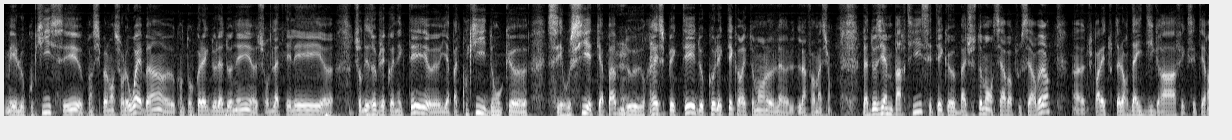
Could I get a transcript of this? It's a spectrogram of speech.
mais le cookie, c'est euh, principalement sur le web. hein. Euh, Quand on collecte de la donnée euh, sur de la télé, sur des objets connectés, il n'y a pas de cookie. Donc, c'est aussi être capable de respecter de collecter correctement l'information. La deuxième partie, c'était que bah, justement en serveur to serveur, tu parlais tout à l'heure d'ID graph, etc.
